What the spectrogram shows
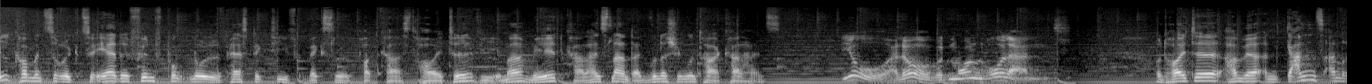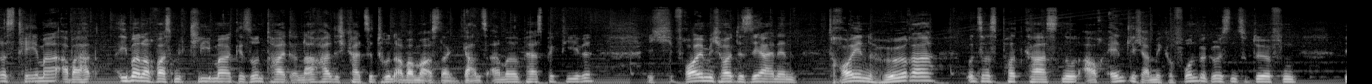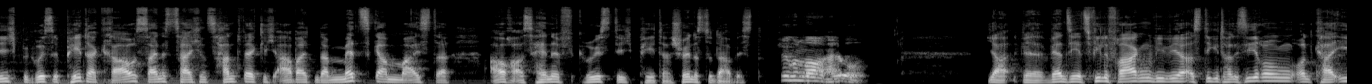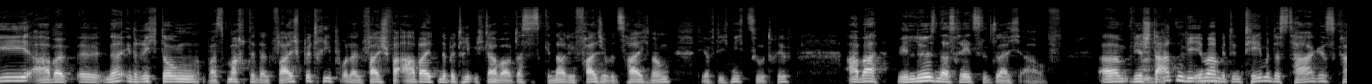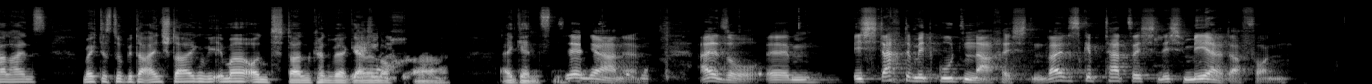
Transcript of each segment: Willkommen zurück zur Erde 5.0 Perspektivwechsel Podcast. Heute, wie immer, mit Karl-Heinz Land. Einen wunderschönen guten Tag, Karl-Heinz. Jo, hallo, guten Morgen, Roland. Und heute haben wir ein ganz anderes Thema, aber hat immer noch was mit Klima, Gesundheit und Nachhaltigkeit zu tun, aber mal aus einer ganz anderen Perspektive. Ich freue mich heute sehr, einen treuen Hörer unseres Podcasts nun auch endlich am Mikrofon begrüßen zu dürfen. Ich begrüße Peter Kraus, seines Zeichens handwerklich arbeitender Metzgermeister, auch aus Hennef. Grüß dich, Peter. Schön, dass du da bist. Schönen guten Morgen, hallo. Ja, wir werden Sie jetzt viele fragen, wie wir aus Digitalisierung und KI, aber äh, ne, in Richtung, was macht denn ein Fleischbetrieb oder ein fleischverarbeitender Betrieb? Ich glaube auch, das ist genau die falsche Bezeichnung, die auf dich nicht zutrifft. Aber wir lösen das Rätsel gleich auf. Ähm, wir mhm. starten wie immer mit den Themen des Tages. Karl-Heinz, Möchtest du bitte einsteigen wie immer und dann können wir gerne ja, noch äh, ergänzen. Sehr gerne. Also, ähm, ich dachte mit guten Nachrichten, weil es gibt tatsächlich mehr davon.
